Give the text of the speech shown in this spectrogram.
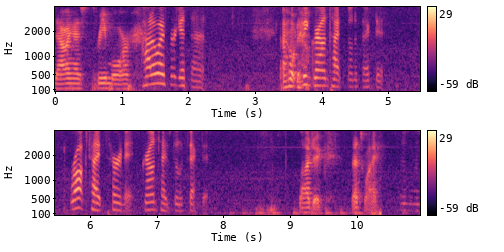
now I has three more. How do I forget that? I don't I mean, know. ground types don't affect it. Rock types hurt it. Ground types don't affect it. Logic. That's why. Mm,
